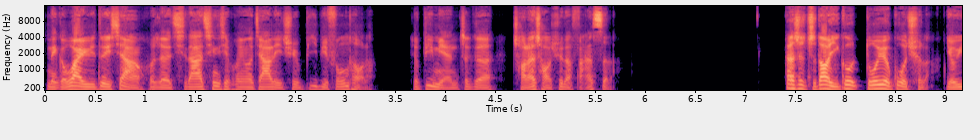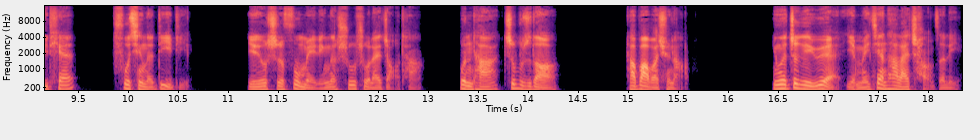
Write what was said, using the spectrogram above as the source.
那个外遇对象或者其他亲戚朋友家里去避避风头了，就避免这个吵来吵去的，烦死了。但是直到一个多月过去了，有一天，父亲的弟弟，也就是傅美玲的叔叔来找他，问他知不知道他爸爸去哪了，因为这个月也没见他来厂子里，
